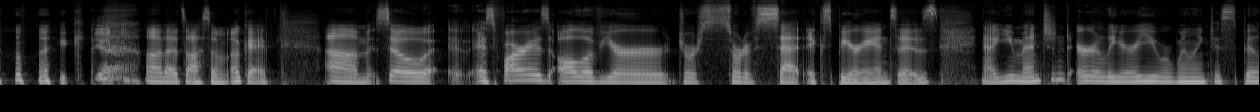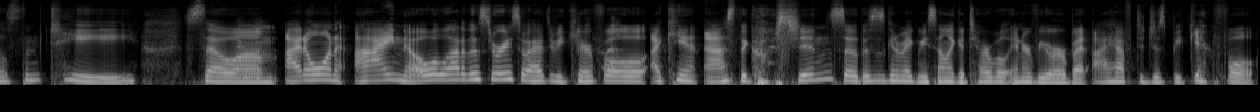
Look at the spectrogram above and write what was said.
like, yeah. Oh, that's awesome. Okay. Um, so as far as all of your, your sort of set experiences, now you mentioned earlier you were willing to spill some tea. So um, I don't want to. I know a lot of the story, so I have to be careful. I can't ask the questions, so this is going to make me sound like a terrible interviewer, but I have to just be careful.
